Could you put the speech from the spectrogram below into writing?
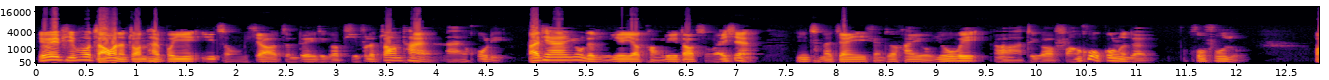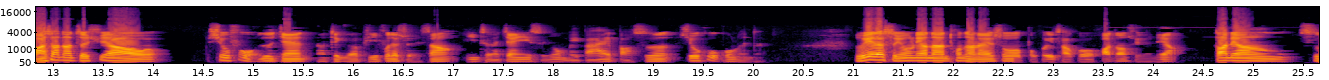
由于皮肤早晚的状态不一，因此我们需要针对这个皮肤的状态来护理。白天用的乳液要考虑到紫外线，因此呢建议选择含有 UV 啊这个防护功能的护肤乳。晚上呢则需要。修复日间啊这个皮肤的损伤，因此呢建议使用美白、保湿、修护功能的乳液的使用量呢，通常来说不会超过化妆水的量，大量是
